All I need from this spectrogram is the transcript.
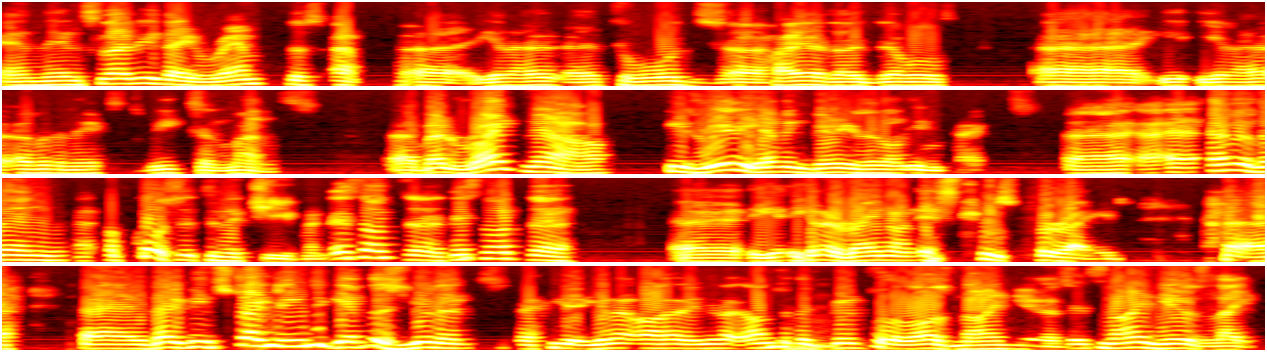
and then slowly they ramp this up, uh, you know, uh, towards uh, higher load levels uh, you, you, know, over the next weeks and months. Uh, but right now, he's really having very little impact. Uh, uh other than, of course, it's an achievement. It's not, uh, it's not uh, you know, rain on Eskom's parade. they've been struggling to get this unit, you know, you know, onto the hmm. grid for the last nine years. It's nine years late.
